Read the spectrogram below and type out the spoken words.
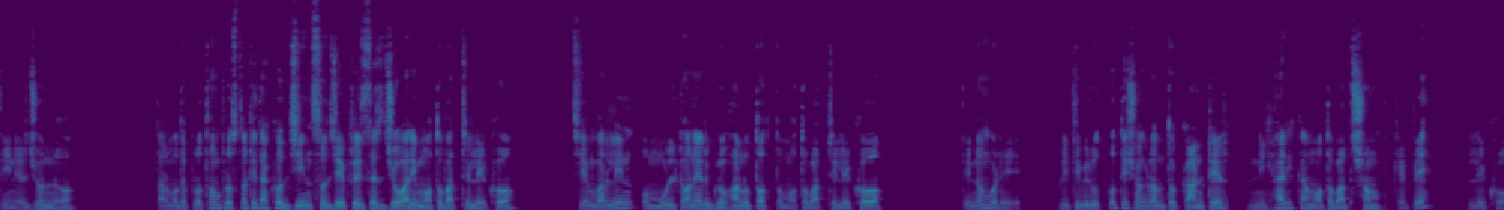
তিনের জন্য, তার মধ্যে প্রথম প্রশ্নটি দেখো, জিন্স ও জেফ্রিজের জোয়ারি মতবাদটি লেখো, চেম্বারলিন ও মুলটনের গ্রহাণুতত্ত্ব মতবাদটি লেখো, তিন নম্বরে পৃথিবীর উৎপত্তি সংক্রান্ত কান্টের নিহারিকা মতবাদ সংক্ষেপে লেখো।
